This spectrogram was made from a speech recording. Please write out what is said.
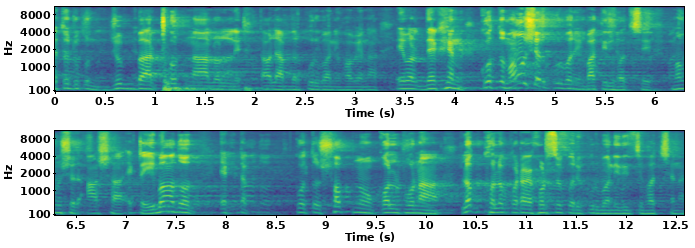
এতটুকুন জুব্বা ঠোঁট না লড়লে তাহলে আপনার কুরবানি হবে না। এবার দেখেন কত মানুষের কুরবানি বাতিল হচ্ছে। মানুষের আশা, একটা ইবাদত, একটা কত স্বপ্ন, কল্পনা, লক্ষ লক্ষ টাকা খরচ করে কুরবানি দিতে হচ্ছে না।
